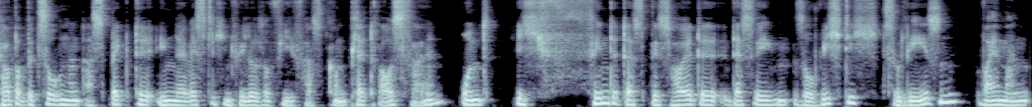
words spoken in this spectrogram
körperbezogenen Aspekte in der westlichen Philosophie fast komplett rausfallen. Und ich finde das bis heute deswegen so wichtig zu lesen, weil man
